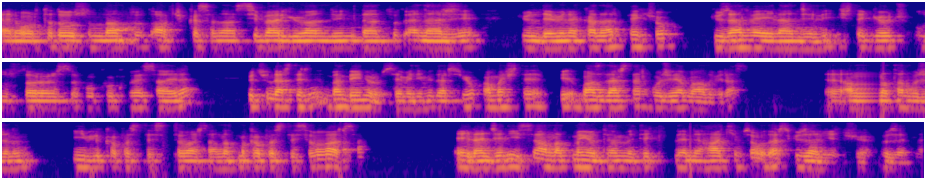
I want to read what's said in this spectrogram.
Yani Orta Doğu'sundan tut, Afrika'sına, siber güvenliğinden tut, enerji gündemine kadar pek çok güzel ve eğlenceli işte göç, uluslararası hukuk vesaire bütün derslerini ben beğeniyorum. Sevmediğim bir dersi yok ama işte bazı dersler hocaya bağlı biraz. Ee, anlatan hocanın iyi bir kapasitesi varsa, anlatma kapasitesi varsa, eğlenceli ise, anlatma yöntemi ve tekniklerine hakimse o ders güzel geçiyor özetle.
